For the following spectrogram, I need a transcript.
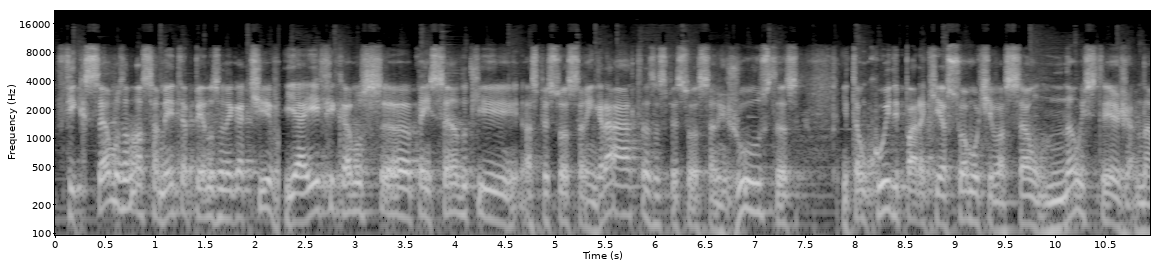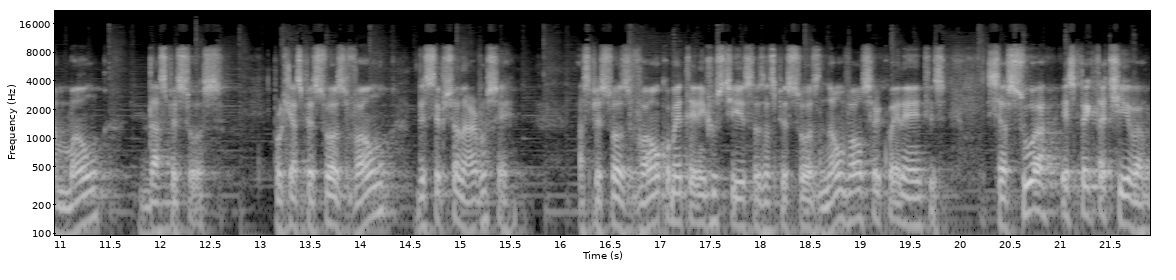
Fixamos a nossa mente apenas o negativo e aí ficamos uh, pensando que as pessoas são ingratas, as pessoas são injustas. Então, cuide para que a sua motivação não esteja na mão das pessoas, porque as pessoas vão decepcionar você. As pessoas vão cometer injustiças, as pessoas não vão ser coerentes. Se a sua expectativa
